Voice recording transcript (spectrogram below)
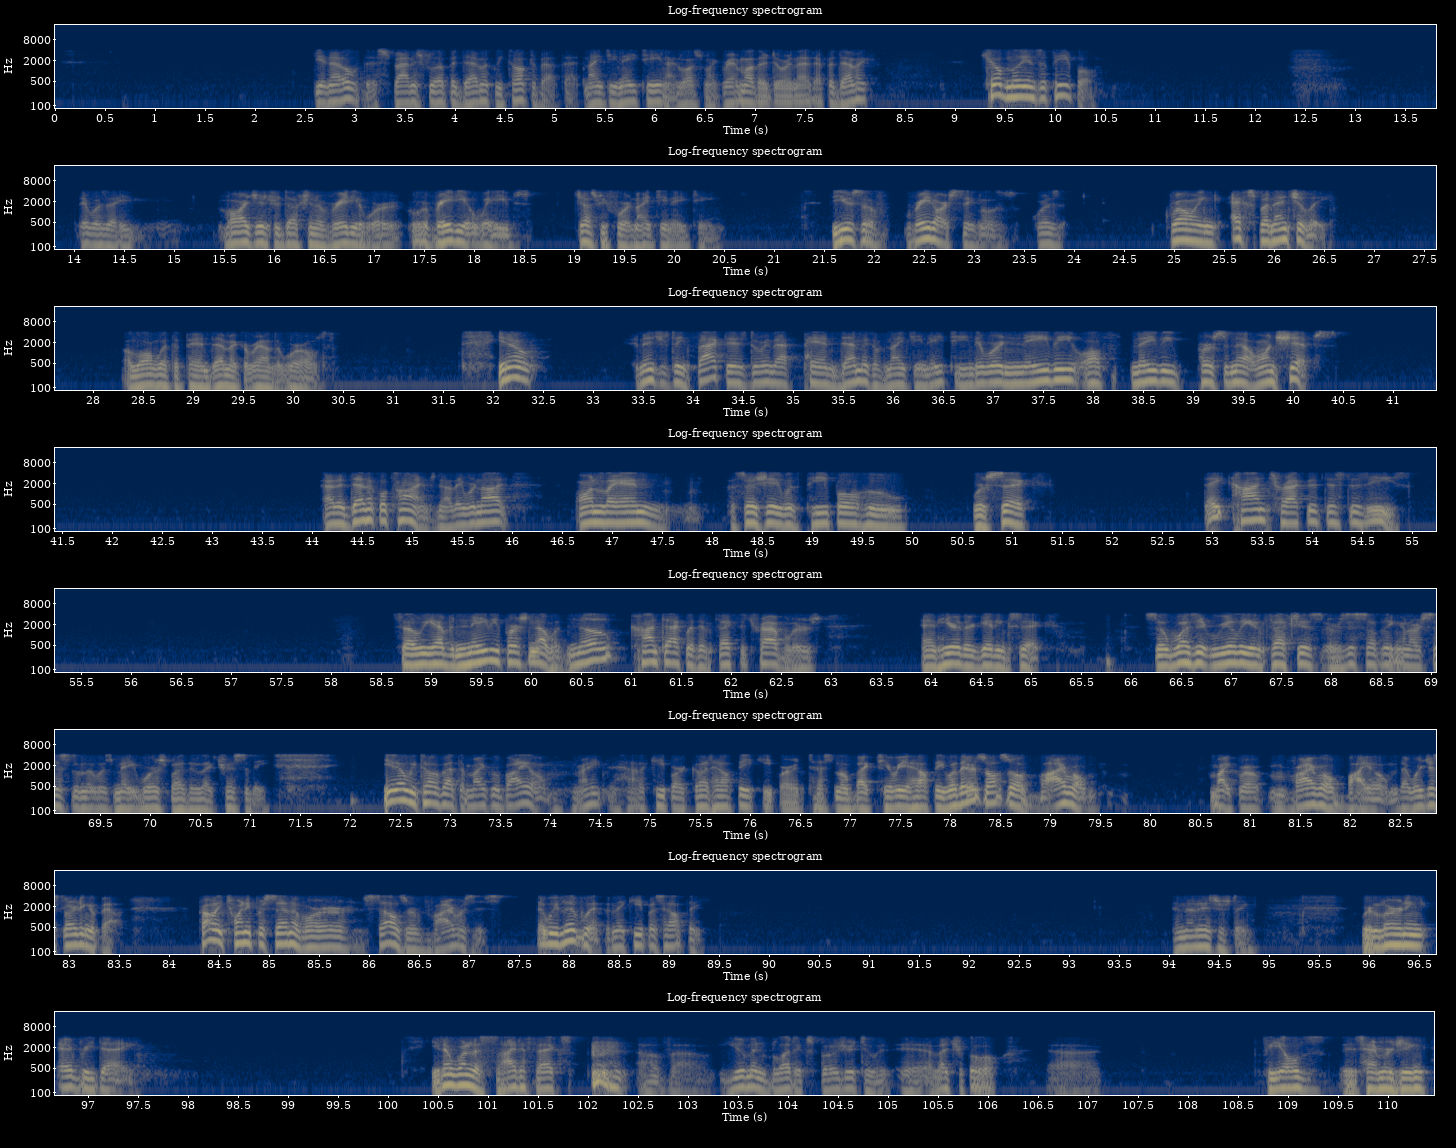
You know, the Spanish flu epidemic, we talked about that. 1918, I lost my grandmother during that epidemic. Killed millions of people. There was a large introduction of radio, radio waves just before 1918. The use of radar signals was growing exponentially along with the pandemic around the world. You know, an interesting fact is during that pandemic of 1918, there were Navy off Navy personnel on ships at identical times. Now they were not on land associated with people who were sick. They contracted this disease. So we have Navy personnel with no contact with infected travelers and here they're getting sick. So, was it really infectious, or is this something in our system that was made worse by the electricity? You know, we talk about the microbiome, right? How to keep our gut healthy, keep our intestinal bacteria healthy. Well, there's also a viral micro viral biome that we're just learning about. Probably 20% of our cells are viruses that we live with, and they keep us healthy. Isn't that interesting? We're learning every day. You know, one of the side effects of uh, human blood exposure to uh, electrical uh, fields is hemorrhaging.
